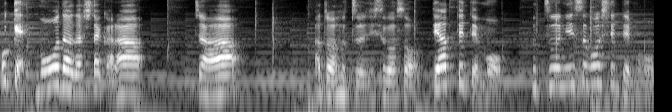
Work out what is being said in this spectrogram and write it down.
OK もうオーダー出したからじゃああとは普通に過ごそう。ってやってても普通に過ごしててもほ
